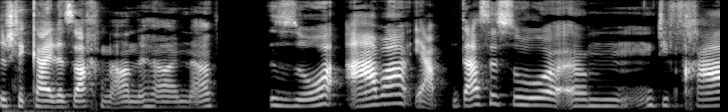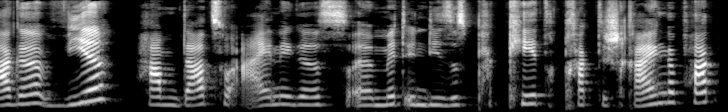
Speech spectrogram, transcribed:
richtig geile Sachen anhören. Ne? So, aber ja, das ist so ähm, die Frage. Wir haben dazu einiges äh, mit in dieses Paket praktisch reingepackt.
